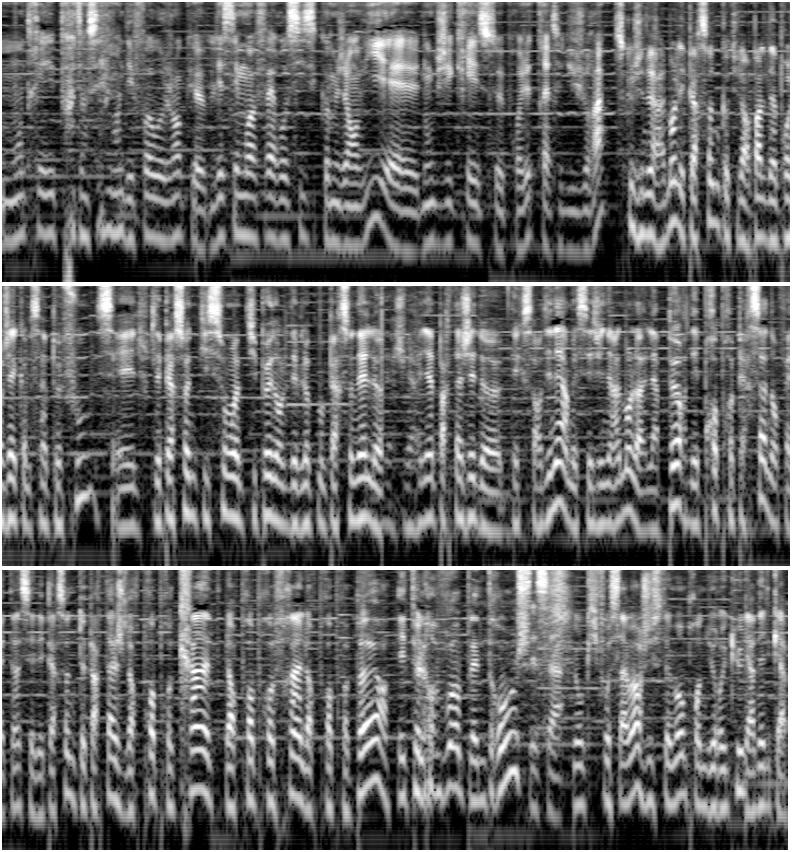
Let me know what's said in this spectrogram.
montrer potentiellement des fois aux gens que laissez-moi faire aussi comme j'ai envie. Et donc j'ai créé ce projet de traverser du Jura. Parce que généralement, les personnes, quand tu leur parles d'un projet comme c'est un peu fou, c'est toutes les personnes qui sont un petit peu dans le développement personnel. Je vais rien partager de- d'extraordinaire, mais c'est généralement la, la peur des propres personnes en fait. hein. C'est des personnes qui te partagent leurs propres craintes, leurs propres freins, leurs propres peurs, et te l'envoient en pleine tronche. C'est ça. Donc il faut savoir justement prendre du recul, garder le cap.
